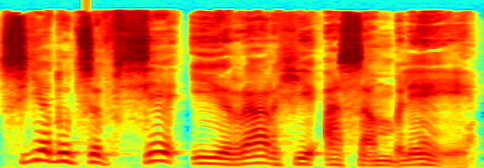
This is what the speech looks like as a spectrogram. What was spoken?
съедутся все иерархи ассамблеи.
